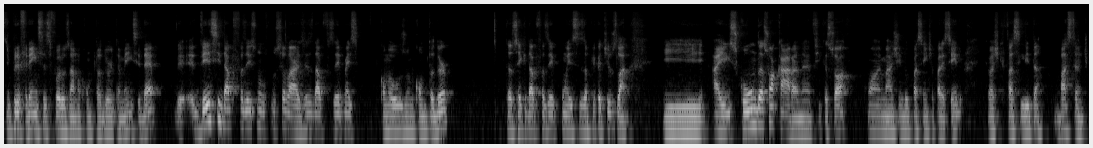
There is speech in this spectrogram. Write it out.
de preferência, se for usar no computador também, se der, vê se dá para fazer isso no, no celular. Às vezes dá para fazer, mas como eu uso no computador, então eu sei que dá para fazer com esses aplicativos lá. E aí esconda a sua cara, né? Fica só com a imagem do paciente aparecendo, que eu acho que facilita bastante.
